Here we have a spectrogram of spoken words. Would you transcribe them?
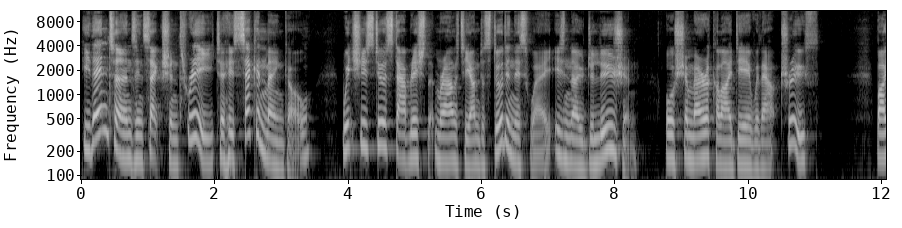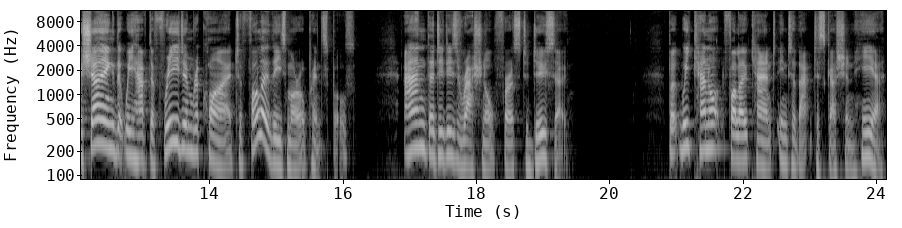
He then turns in section 3 to his second main goal, which is to establish that morality understood in this way is no delusion or chimerical idea without truth, by showing that we have the freedom required to follow these moral principles and that it is rational for us to do so. But we cannot follow Kant into that discussion here.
